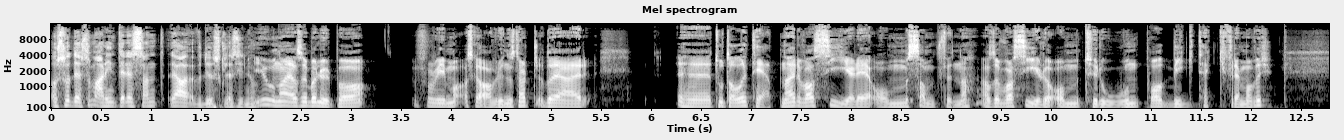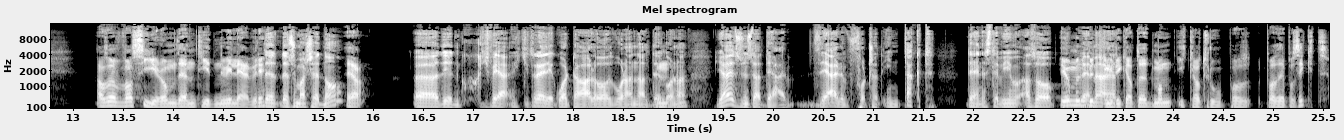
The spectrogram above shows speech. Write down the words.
og så det som er interessant Ja, du skulle si noe? Jo, nei, altså jeg bare lurer på, for vi må, skal avrunde snart, det er eh, totaliteten her. Hva sier det om samfunnet? Altså, hva sier det om troen på big tech fremover? Altså, hva sier det om den tiden vi lever i? Det, det som har skjedd nå? Ja. Uh, det tredje kvartal og hvordan alt det går nå. Jeg syns at det er, det er fortsatt intakt. Det eneste vi altså, Jo, men betyr det ikke at man ikke har tro på, på det på sikt?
